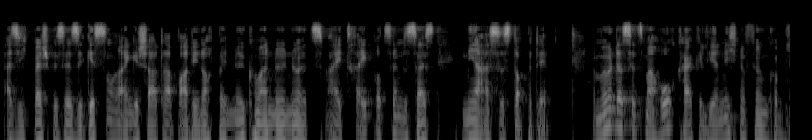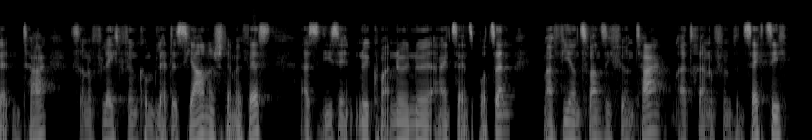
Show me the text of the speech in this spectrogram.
Als ich beispielsweise gestern reingeschaut habe, war die noch bei 0,0023%. Das heißt, mehr als das Doppelte. Und wenn wir das jetzt mal hochkalkulieren, nicht nur für einen kompletten Tag, sondern vielleicht für ein komplettes Jahr, dann stellen wir fest, also diese 0,0011% mal 24 für einen Tag, mal 365,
